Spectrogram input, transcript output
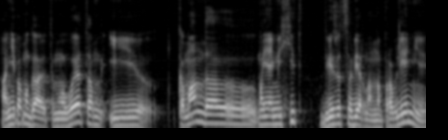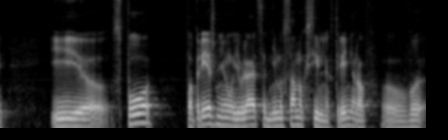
они помогают ему в этом. И команда Майами Хит движется в верном направлении. И СПО по-прежнему является одним из самых сильных тренеров э, в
